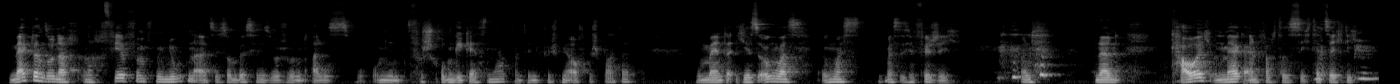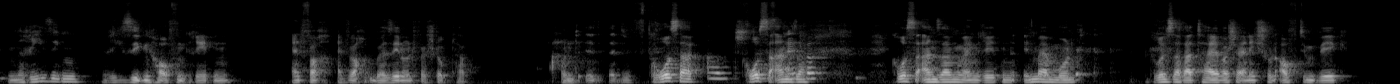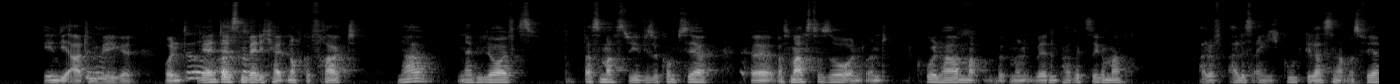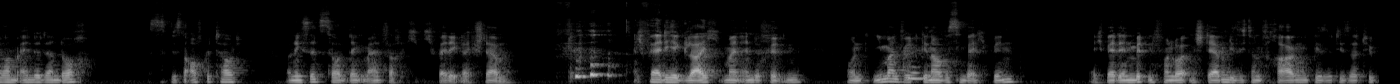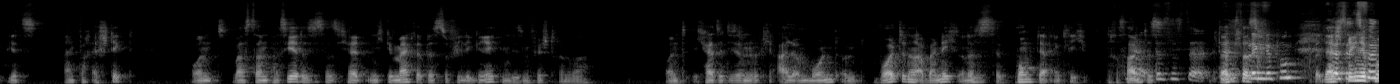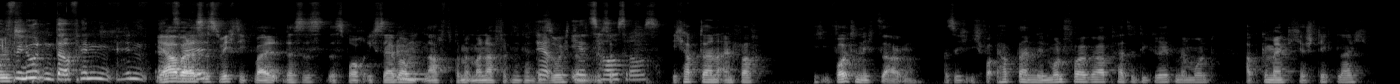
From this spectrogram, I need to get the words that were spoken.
merke dann so nach, nach vier, fünf Minuten, als ich so ein bisschen so schon alles so um den Fisch rum gegessen habe und den Fisch mir aufgespart hat, Moment, hier ist irgendwas, irgendwas, irgendwas ist hier fischig. Und, und dann kaue ich und merke einfach, dass ich tatsächlich einen riesigen, riesigen Haufen Gräten einfach, einfach übersehen und verschluckt habe. Und äh, äh, großer, Autsch, große, Ansa große Ansammlung an Gräten in meinem Mund, größerer Teil wahrscheinlich schon auf dem Weg in die Atemwege. Und Oh. währenddessen werde ich halt noch gefragt, na, na, wie läuft's? Was machst du hier? Wieso kommst du her? Äh, was machst du so? Und, und cool haben, wird man, werden ein paar Witze gemacht. Alles, alles eigentlich gut, gelassene Atmosphäre am Ende dann doch. Es ist ein bisschen aufgetaut. Und ich sitze da und denke mir einfach, ich, ich werde gleich sterben. Ich werde hier gleich mein Ende finden. Und niemand wird genau wissen, wer ich bin. Ich werde inmitten von Leuten sterben, die sich dann fragen, wieso dieser Typ jetzt einfach erstickt. Und was dann passiert ist, ist, dass ich halt nicht gemerkt habe, dass so viele Gräten in diesem Fisch drin war. Und ich hatte die dann wirklich alle im Mund und wollte dann aber nicht. Und das ist der Punkt, der eigentlich interessant Ja, ist. das ist der, der Das ist das- springende Punkt. der du hast springende jetzt fünf Punkt. Minuten darauf hin, hin Ja, aber das ist wichtig, weil das ist, das brauche ich selber, um nach, damit man nachvollziehen kann, wieso ja, ich dann jetzt so- Haus raus. ich habe dann einfach, ich wollte nichts sagen. Also ich, ich habe dann den Mund voll gehabt, hatte die Gräten im Mund, habe gemerkt, ich erstick gleich.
